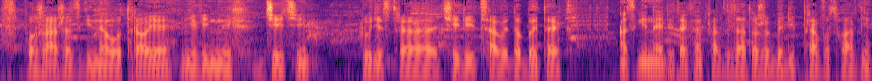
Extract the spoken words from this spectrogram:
W pożarze zginęło troje niewinnych dzieci. Ludzie stracili cały dobytek, a zginęli tak naprawdę za to, że byli prawosławni,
